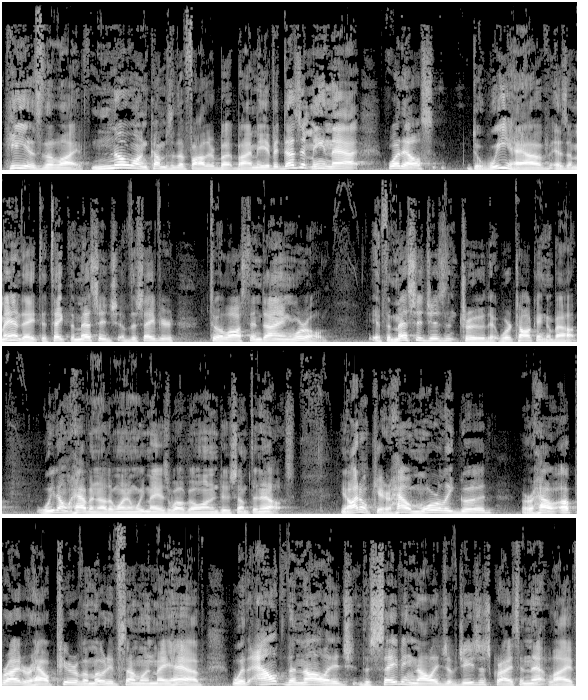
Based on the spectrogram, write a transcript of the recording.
He is the life. No one comes to the Father but by me. If it doesn't mean that, what else do we have as a mandate to take the message of the Savior to a lost and dying world? If the message isn't true that we're talking about, we don't have another one and we may as well go on and do something else. You know, I don't care how morally good or how upright or how pure of a motive someone may have, without the knowledge, the saving knowledge of Jesus Christ in that life,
